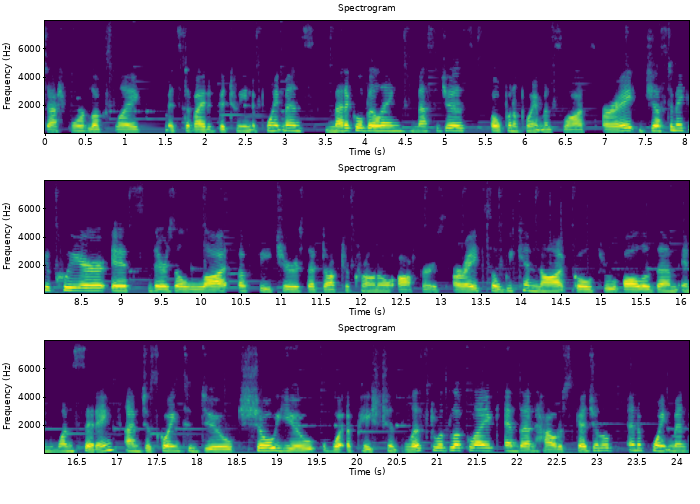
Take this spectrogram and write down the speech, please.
dashboard looks like. It's divided between appointments, medical billing, messages, open appointment slots. All right. Just to make it clear, it's there's a lot of features that Dr. Chrono offers. All right. So we cannot go through all of them in one sitting. I'm just going to do show you what a patient list would look like and then how to schedule an appointment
